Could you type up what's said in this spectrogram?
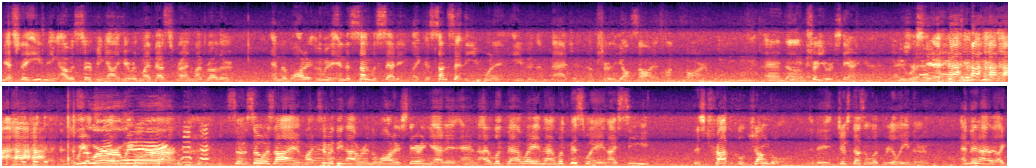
yesterday evening I was surfing out here with my best friend, my brother, and the water and the sun was setting, like a sunset that you wouldn't even imagine. I'm sure that y'all saw it on the farm, Mhm. and uh, I'm sure you were staring at it. We were actually. staring. we were, we were. So so was I. My Timothy and I were in the water staring at it, and I look that way, and I look this way, and I see this tropical jungle. It just doesn't look real either. And then I like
